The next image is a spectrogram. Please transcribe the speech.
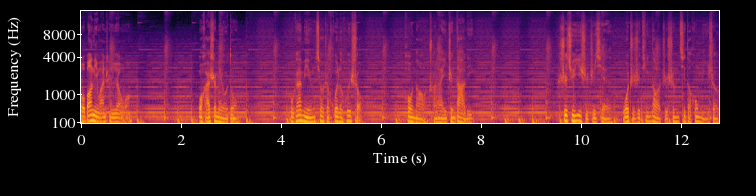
我帮你完成愿望。我还是没有动。卜甘明笑着挥了挥手，后脑传来一阵大力。失去意识之前，我只是听到了直升机的轰鸣声。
